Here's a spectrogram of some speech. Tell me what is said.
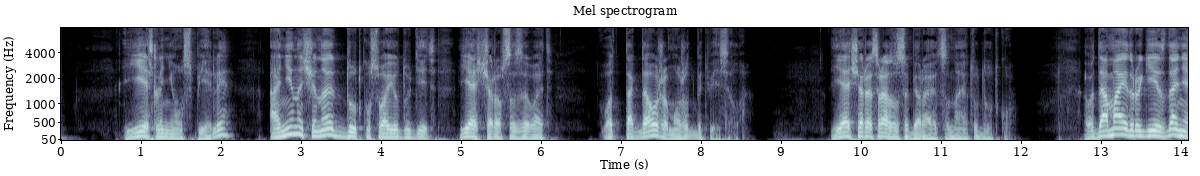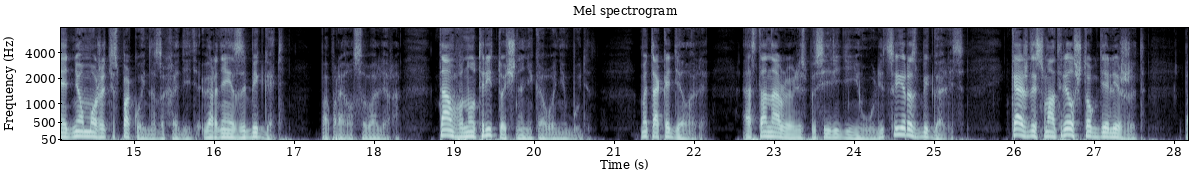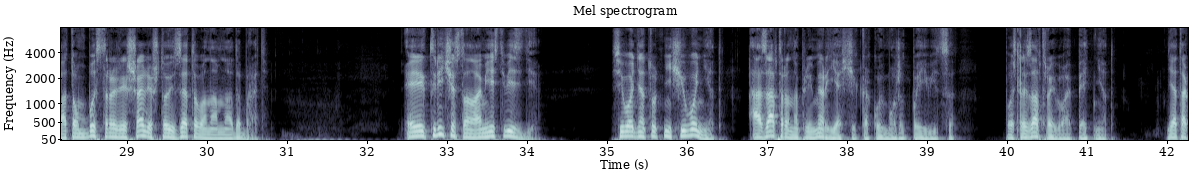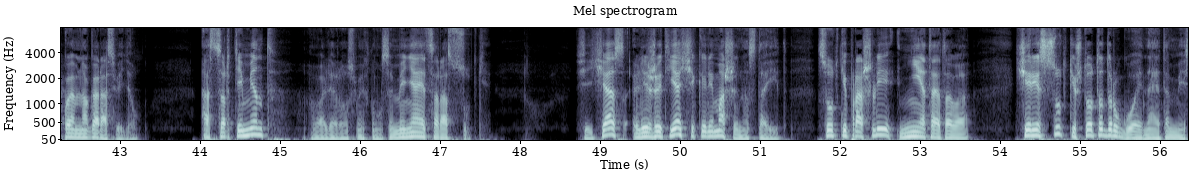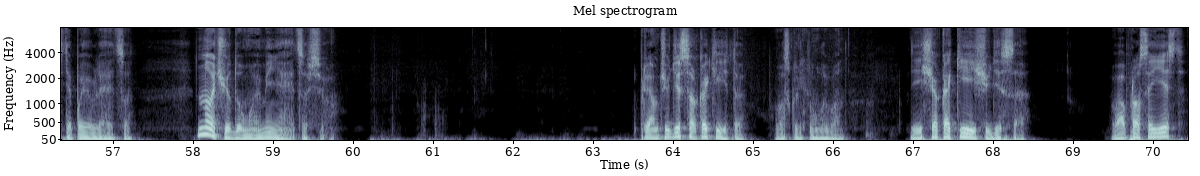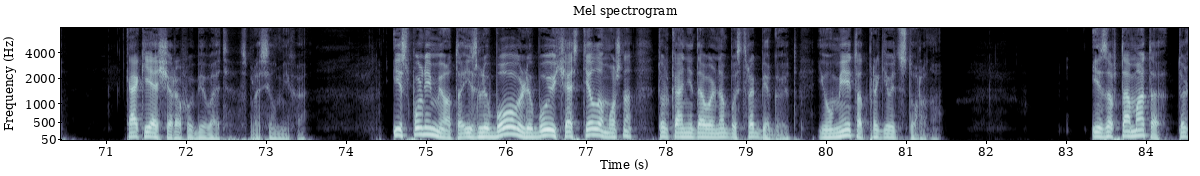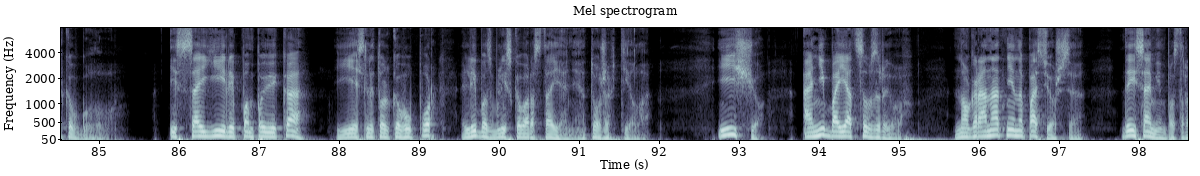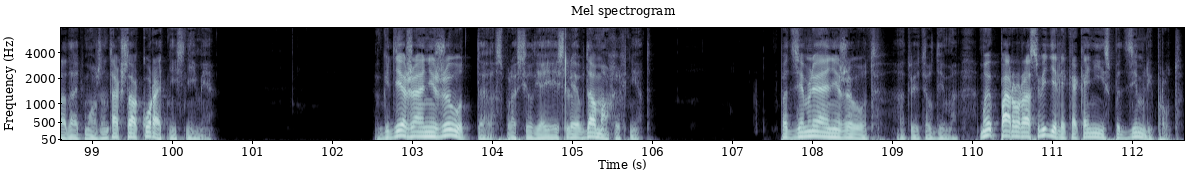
Если не успели, они начинают дудку свою дудеть, ящеров созывать. Вот тогда уже может быть весело. Ящеры сразу собираются на эту дудку. В дома и другие здания днем можете спокойно заходить, вернее, забегать, — поправился Валера. Там внутри точно никого не будет. Мы так и делали. Останавливались посередине улицы и разбегались. Каждый смотрел, что где лежит. Потом быстро решали, что из этого нам надо брать. Электричество нам есть везде. Сегодня тут ничего нет, а завтра, например, ящик какой может появиться. Послезавтра его опять нет. Я такое много раз видел. Ассортимент, — Валера усмехнулся, — меняется раз в сутки. Сейчас лежит ящик или машина стоит. Сутки прошли — нет этого. Через сутки что-то другое на этом месте появляется. Ночью, думаю, меняется все. — Прям чудеса какие-то, — воскликнул Иван. — Еще какие чудеса? — Вопросы есть? — Как ящеров убивать? — спросил Миха. — Из пулемета, из любого в любую часть тела можно, только они довольно быстро бегают и умеют отпрыгивать в сторону. Из автомата только в голову. Из саи или помповика, если только в упор, либо с близкого расстояния, тоже в тело. И еще — они боятся взрывов. Но гранат не напасешься. Да и самим пострадать можно, так что аккуратней с ними. «Где же они живут-то?» — спросил я, если в домах их нет. «Под землей они живут», — ответил Дима. «Мы пару раз видели, как они из-под земли прут.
